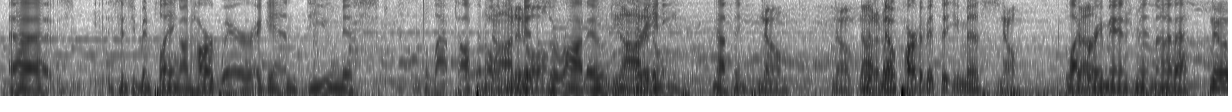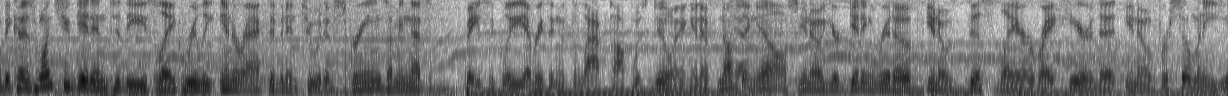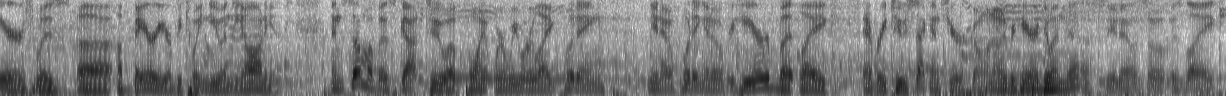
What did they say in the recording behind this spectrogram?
Uh, since you've been playing on hardware again, do you miss the laptop at all? Not do you at miss all. Serato? Do you, is Not there at any nothing? No, no, not There's at no all. part of it that you miss. No. Library Um, management, none of that. No, because once you get into these like really interactive and intuitive screens, I mean that's basically everything that the laptop was doing. And if nothing else, you know, you're getting rid of you know this layer right here that you know for so many years was uh, a barrier between you and the audience. And some of us got to a point where we were like putting, you know, putting it over here, but like every two seconds you're going over here and doing this, you know. So it was like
